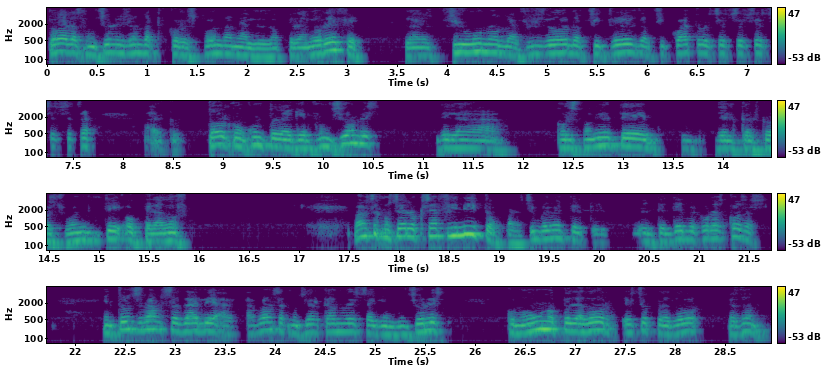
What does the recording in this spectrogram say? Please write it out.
Todas las funciones de onda que correspondan al operador F. La psi1, la psi2, la psi3, la psi4, etcétera, etcétera, Todo el conjunto de funciones de la correspondiente, del correspondiente operador. Vamos a considerar lo que sea finito para simplemente entender mejor las cosas. Entonces vamos a darle, vamos a considerar cada una de estas funciones como un operador, este operador, perdón,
